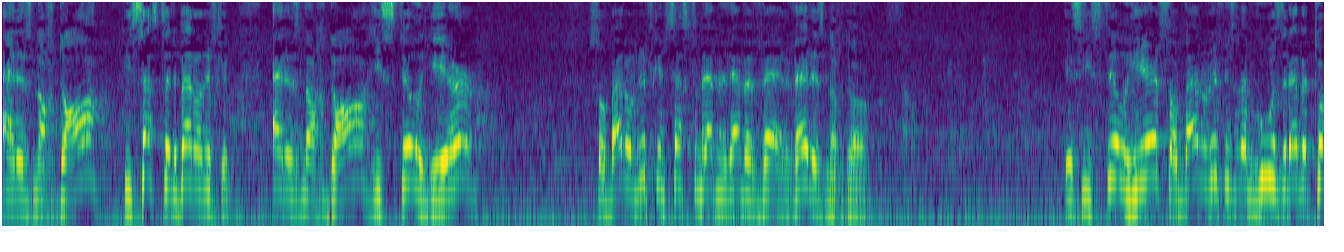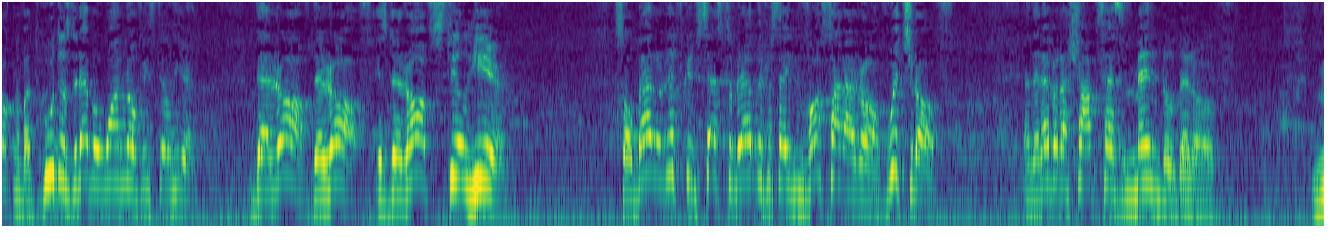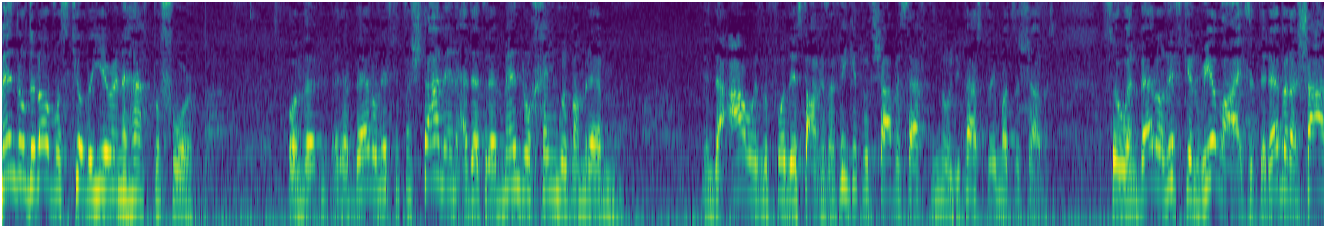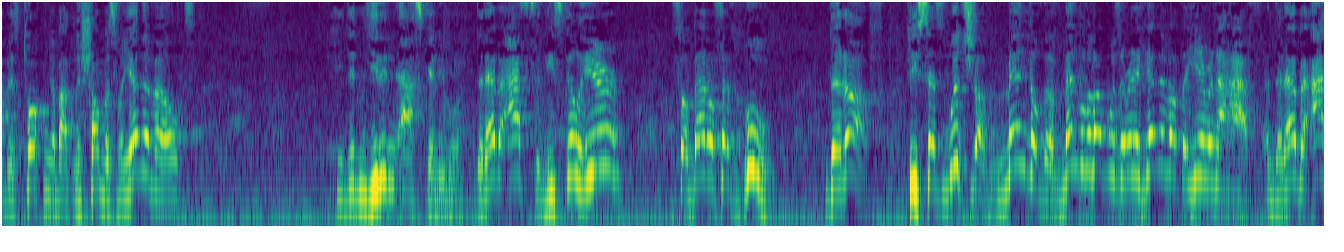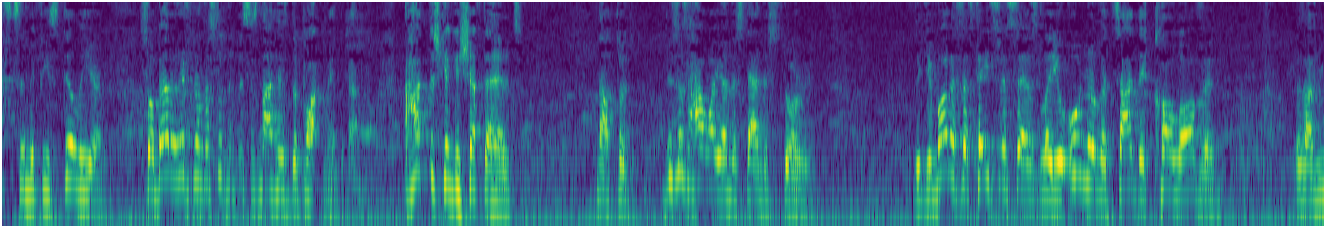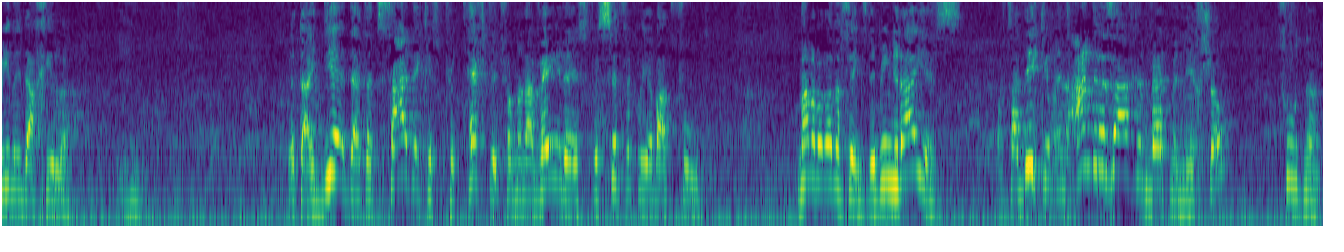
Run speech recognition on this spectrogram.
at his noch da, he says to the Berel Rifkin, Er is noch da, he's still here. So Berel Rifkin says to the Rebbe, Rebbe, wer, wer is? Is he still here? So Berel Rifkin says, who is the Rebbe talking about? Who does the Rebbe want to know if he's still here? The Rav, the Rav. Is the Rav still here? So Ber Rifkin says to Rebbe Hussein, Vosar Rav? Which Rav? And the Rebbe Rashab says, Mendel the Rav. Mendel the Rav was killed a year and a half before. Und der Rebbe Rifkin verstanden, uh, that Rebbe Mendel came with beim Rebbe in the hours before they started. Because I think it was Shabbos afternoon. He passed three months of Shabbos. So when Berel Rifkin realized that the Rebbe Rashab is talking about Neshamas from Yenevelt, He didn't. He didn't ask anymore. The Rebbe asks him. He's still here. So Berel says, "Who?" The Rav. He says, "Which Rav?" Mendel Rav. Mendel Rav was already at the about a year and a half, and the Rebbe asks him if he's still here. So Berel Rifkin understood that this is not his department. Now, to, this is how I understand the story. The Gemara Teisva says, "Le'yu'unu le'tzadik kol oven," on mili dachila. That the idea that the tzaddik is protected from an aveda is specifically about food, not about other things. They bring rayas of tzaddikim and andere Sachen wird man nicht so. Food not.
